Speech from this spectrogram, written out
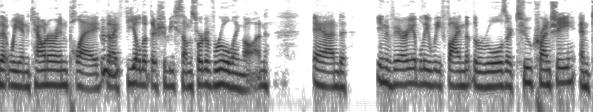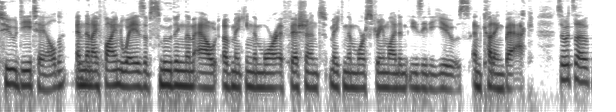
that we encounter in play Mhm. that I feel that there should be some sort of ruling on. And invariably we find that the rules are too crunchy and too detailed. And then I find ways of smoothing them out, of making them more efficient, making them more streamlined and easy to use and cutting back. So it's a,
